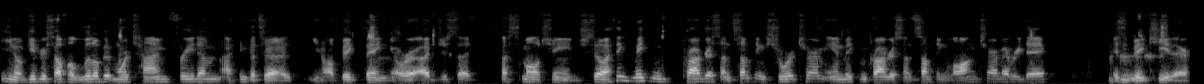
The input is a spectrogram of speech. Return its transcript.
you know give yourself a little bit more time freedom i think that's a you know a big thing or a, just a a small change. So I think making progress on something short term and making progress on something long term every day is mm-hmm. a big key there.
